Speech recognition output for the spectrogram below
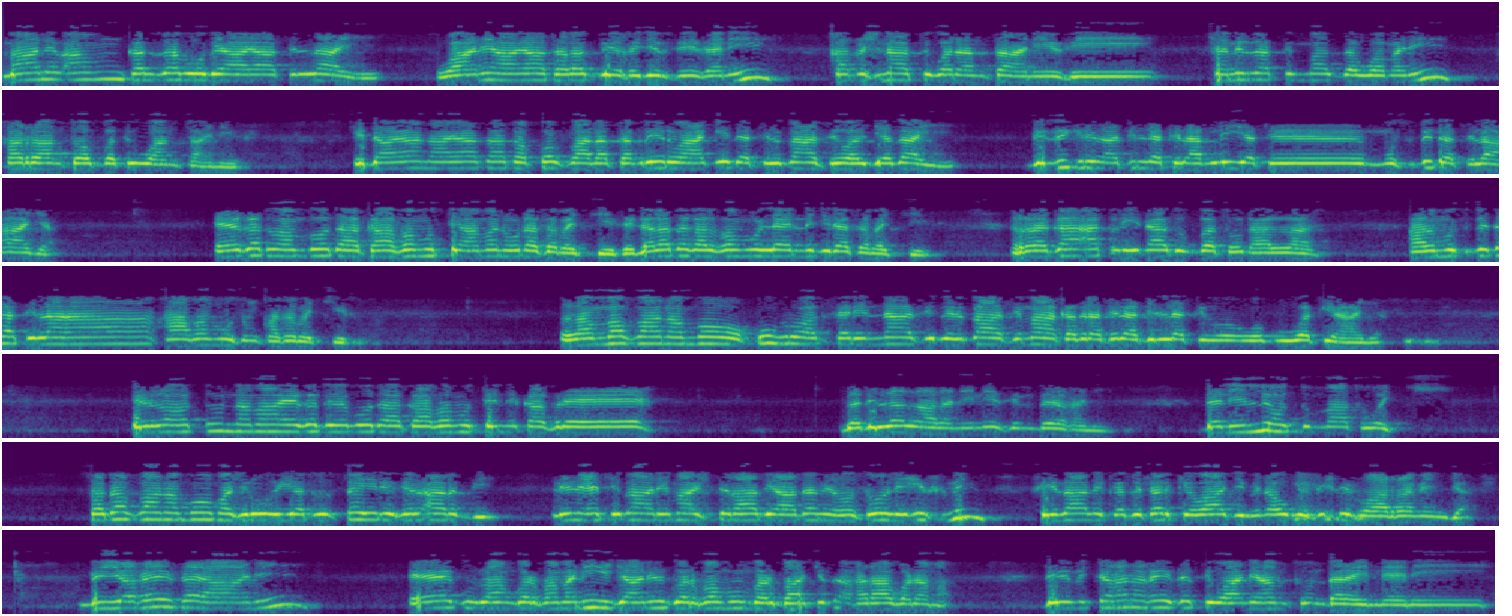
مالم أن كذبوا بآيات الله. واني آيات ربي خجر في ثني خدشنات ودن ثاني في. سنرت ما دومني خران توبة وان ثاني في هدايان آيات تقف على تقرير وعقيدة البعث والجزاء بذكر الأدلة الأغلية مثبتة لحاجة ايغد وان بودا كافمت امنو دا سبچيس غلط قلفم الله نجرا سبچيس رغا عقلي دا دبتو دا الله المثبتات لها خافمو سن كسبچيس لما فان امو كفر أكثر الناس بالبعث ما كثرة الأدلة وقوتها. الرادون نما ايغد بودا كافمت كفره قد الله لعنيني سنبيغني دليل له الدمات وجه صدفا نمو مشروعية السير في الأرض للاعتبار ما اشتراط عدم حصول إثم في ذلك بترك واجب أو بفعل محرم بيا خيس يعني إيه قرآن غرفمني إجاني غرفمون برباچت أخرا غرما دي بچخنا خيس تواني هم تندر إنني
